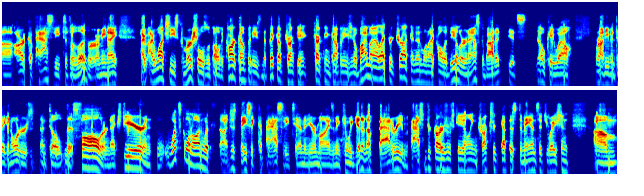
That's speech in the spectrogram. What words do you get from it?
uh, our capacity to deliver. I mean I, I, I watch these commercials with all the car companies and the pickup trucking trucking companies. You know, buy my electric truck, and then when I call a dealer and ask about it, it's okay. Well, we're not even taking orders until this fall or next year. And what's going on with uh, just basic capacity, Tim, in your minds? I mean, can we get enough battery? And passenger cars are scaling, trucks have got this demand situation. Um,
